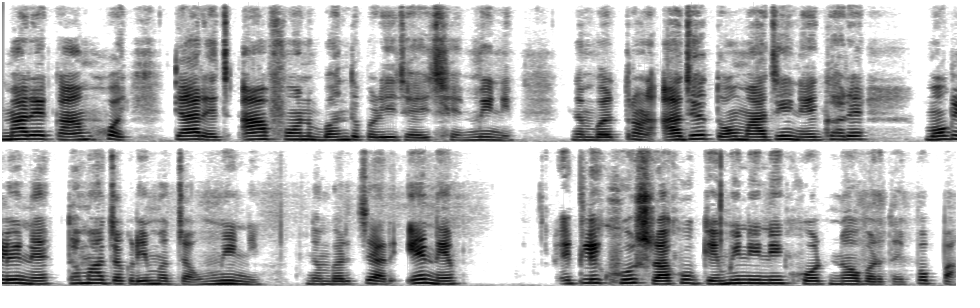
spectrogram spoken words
મારે કામ હોય ત્યારે જ આ ફોન બંધ પડી જાય છે, મિની. નંબર ત્રણ. આજે તો માજીને ઘરે મોકલીને ધમાચકડી મચાવું મિની. નંબર ચાર. એને એટલી ખુશ રાખું કે મિનીની ખોટ ન વર્તાય, પપ્પા.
